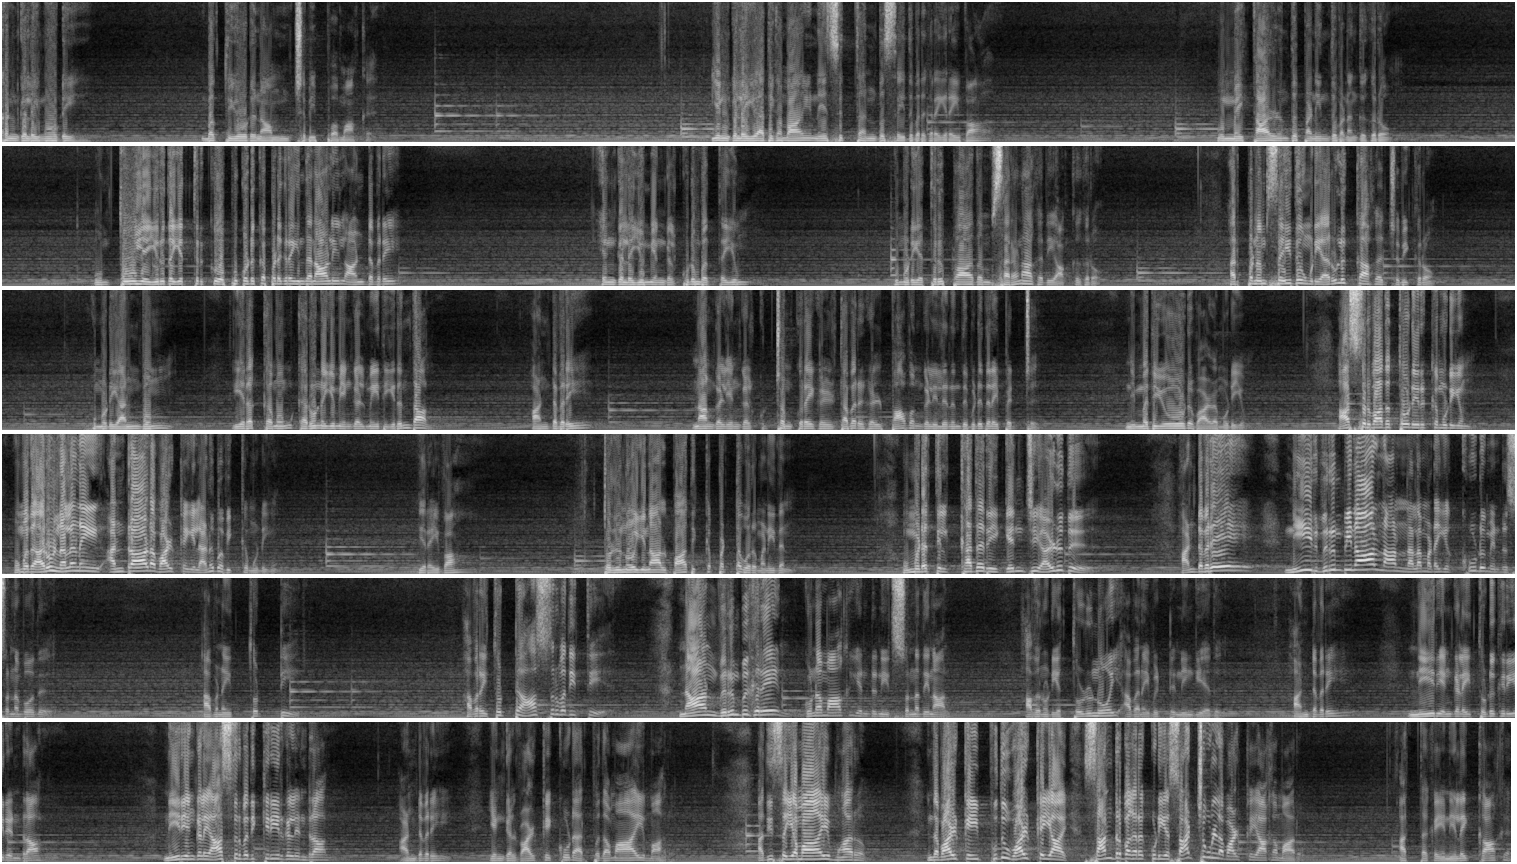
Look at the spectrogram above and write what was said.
கண்களை மூடி பக்தியோடு நாம் செபிப்போமாக. எங்களை அதிகமாய் நேசித்து அன்பு செய்து வருகிற இறைவா உம்மை தாழ்ந்து பணிந்து வணங்குகிறோம். உம் தூய இருதயத்திற்கு ஒப்பு கொடுக்கப்படுகிற இந்த நாளில் ஆண்டவரே எங்களையும் எங்கள் குடும்பத்தையும் உம்முடைய திருப்பாதம் சரணாகதி ஆக்குகிறோம் அர்ப்பணம் செய்து உம்முடைய அருளுக்காக ஜெபிக்கிறோம். உம்முடைய அன்பும் இரக்கமும் கருணையும் எங்கள் மீது இருந்தால் ஆண்டவரே நாங்கள் எங்கள் குற்றம் குறைகள் தவறுகள் பாவங்களிலிருந்து விடுதலை பெற்று நிம்மதியோடு வாழ முடியும். ஆசிர்வாதத்தோடு இருக்க முடியும். உமது அருள் நலனை அன்றாட வாழ்க்கையில் அனுபவிக்க முடியும். இறைவா தொழுநோயினால் பாதிக்கப்பட்ட ஒரு மனிதன் உம்மிடத்தில் கதறி கெஞ்சி அழுது ஆண்டவரே நீர் விரும்பினால் நான் நலமடைய கூடும் என்று சொன்னபோது அவனை தொட்டீர். அவரை தொட்டு ஆசிர்வதித்தீர். நான் விரும்புகிறேன். குணமாகு என்று நீர் சொன்னதினால் அவனுடைய தொழுநோய் அவனை விட்டு நீங்கியது. ஆண்டவரே நீர் எங்களை தொடுகிறீர் என்றால் நீர் எங்களை ஆசிர்வதிக்கிறீர்கள் என்றால் ஆண்டவரே எங்கள் வாழ்க்கை கூட அற்புதமாய் மாறும் அதிசயமாய் மாறும். இந்த வாழ்க்கை புது வாழ்க்கையாய் சான்று பகரக்கூடிய சாட்சி உள்ள வாழ்க்கையாக மாறும். அத்தகைய நிலைக்காக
